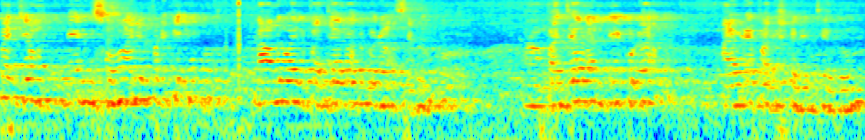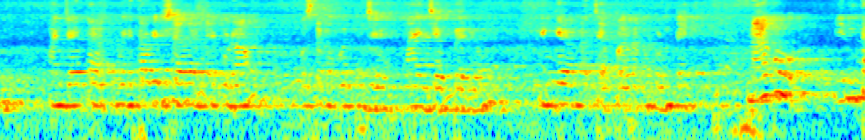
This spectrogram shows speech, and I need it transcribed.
పద్యం నేను సుమారు ఇప్పటికీ నాలుగు వేల పద్యాల వరకు రాశాను. ఆ పద్యాలన్నీ కూడా ఆవిడే పరిష్కరించారు. అంచేత మిగతా విషయాలన్నీ కూడా పుస్తకం గురించి ఆయన చెప్పారు. ఇంకేమైనా చెప్పాలనుకుంటే నాకు ఇంత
